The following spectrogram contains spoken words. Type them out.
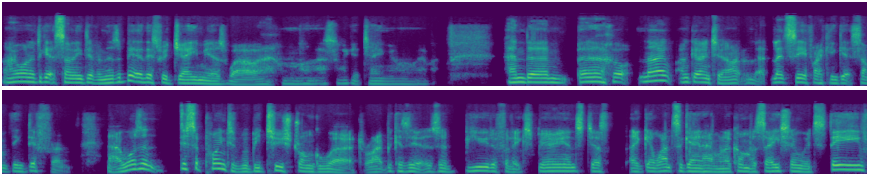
I wanted to get something different. There's a bit of this with Jamie as well. Oh, I just want to get Jamie or whatever. And um, uh, I thought, no, I'm going to. Let's see if I can get something different. Now, I wasn't disappointed, would be too strong a word, right? Because it was a beautiful experience. Just again, once again, having a conversation with Steve,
